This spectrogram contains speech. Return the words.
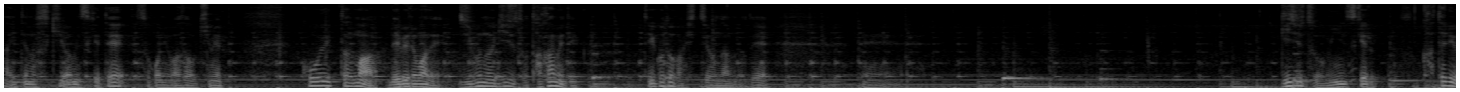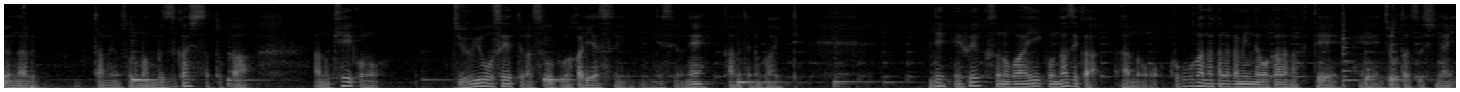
相手の隙を見つけてそこに技を決めるこういったまあレベルまで自分の技術を高めていくっていうことが必要になるので技術を身につける勝てるようになるためのそのまあ難しさとかあの稽古の重要性っていうのはすごく分かりやすいんですよね空手の場合って。で FX の場合こうなぜかあのここがなかなかみんな分からなくて、えー、上達しない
